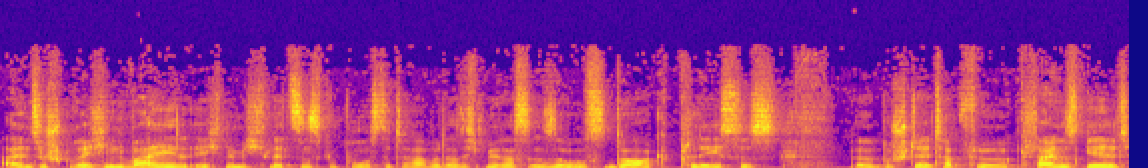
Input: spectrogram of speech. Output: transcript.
einzusprechen, weil ich nämlich letztens gepostet habe, dass ich mir das Those Dark Places bestellt habe für kleines Geld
